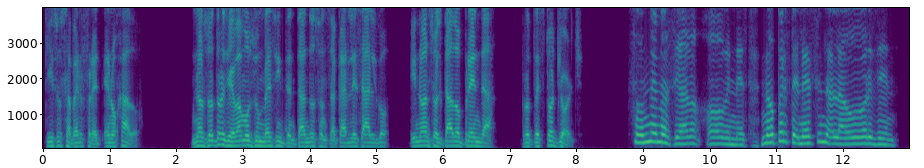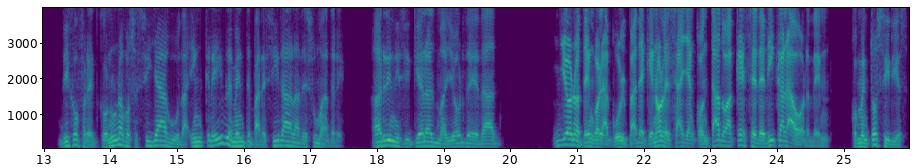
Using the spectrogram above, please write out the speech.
quiso saber Fred enojado. Nosotros llevamos un mes intentando sonsacarles algo y no han soltado prenda protestó George. Son demasiado jóvenes, no pertenecen a la orden. dijo Fred con una vocecilla aguda increíblemente parecida a la de su madre. Harry ni siquiera es mayor de edad. Yo no tengo la culpa de que no les hayan contado a qué se dedica la orden, comentó Sirius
